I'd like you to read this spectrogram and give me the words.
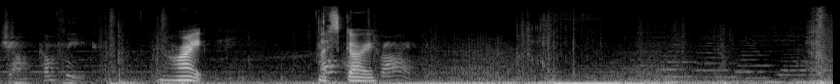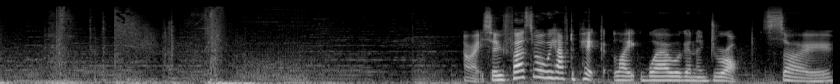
Jump complete. Alright. Let's go. Alright, so first of all we have to pick like where we're gonna drop. So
